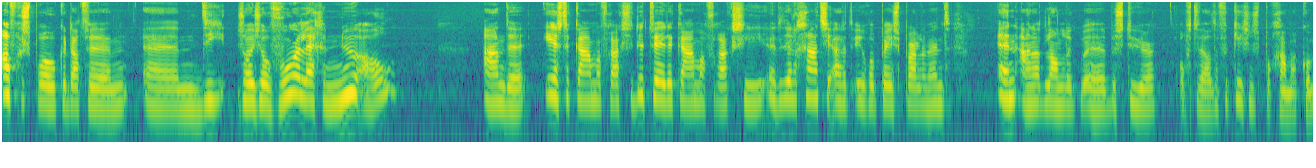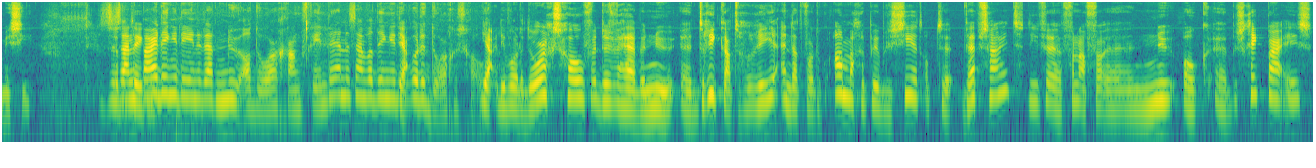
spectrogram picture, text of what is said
afgesproken dat we um, die sowieso voorleggen nu al aan de Eerste Kamerfractie, de Tweede Kamerfractie, de delegatie uit het Europees Parlement en aan het landelijk uh, bestuur, oftewel de verkiezingsprogrammacommissie. Dus er zijn een paar dingen die inderdaad nu al doorgang vinden en er zijn wat dingen die ja. worden doorgeschoven. Ja, die worden doorgeschoven. Dus we hebben nu uh, drie categorieën en dat wordt ook allemaal gepubliceerd op de website, die uh, vanaf uh, nu ook beschikbaar is.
